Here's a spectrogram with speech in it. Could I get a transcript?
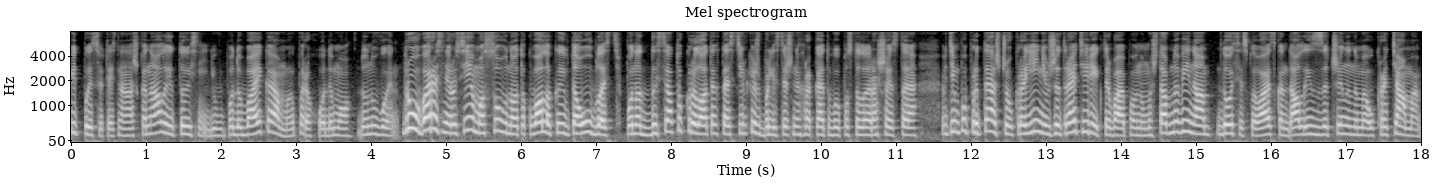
Підписуйтесь на наш канал і тисніть вподобайки. А ми переходимо до новин. 2 вересня Росія масово атакувала Київ та область. Понад десяток крилатих та стільки ж балістичних ракет випустили рашисти. Втім, попри те, що в країні вже третій рік триває повномасштабна війна, досі спливають скандали із зачиненими укриттями.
